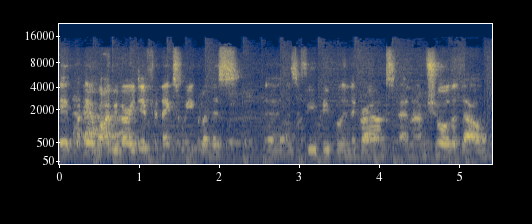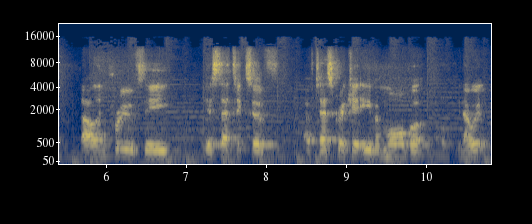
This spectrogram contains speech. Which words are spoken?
it, it, might be very different next week when there's uh, there's a few people in the ground, and I'm sure that that'll that'll improve the, the aesthetics of, of Test cricket even more. But you know, it,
